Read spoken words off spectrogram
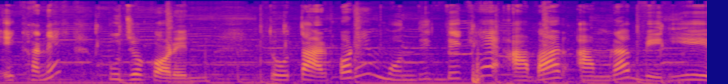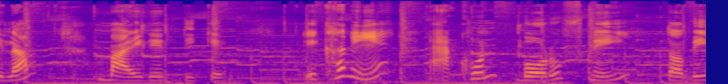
এখানে পুজো করেন। তো তারপরে মন্দির দেখে আবার আমরা বেরিয়ে এলাম বাইরের দিকে। এখানে এখন বরফ নেই, তবে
